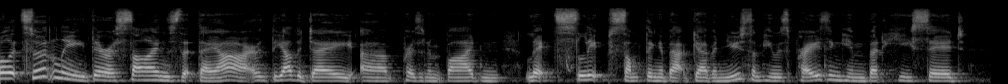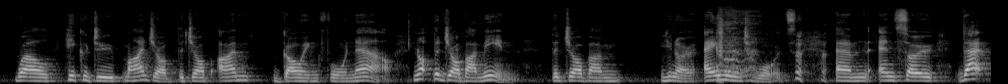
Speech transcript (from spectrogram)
Well, it's certainly there are signs that they are. The other day, uh, President Biden let slip something about Gavin Newsom. He was praising him, but he said, well, he could do my job, the job I'm going for now, not the job I'm in, the job I'm you know, aiming towards. Um, and so that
